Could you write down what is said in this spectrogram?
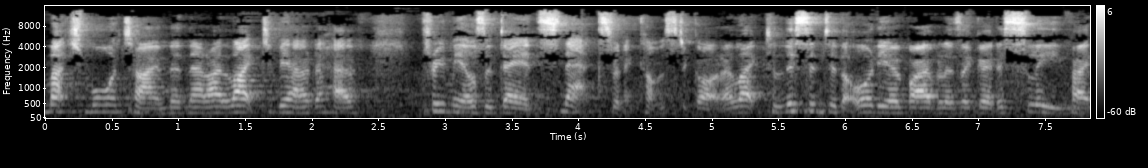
much more time than that. I like to be able to have three meals a day and snacks when it comes to God. I like to listen to the audio Bible as I go to sleep. I,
